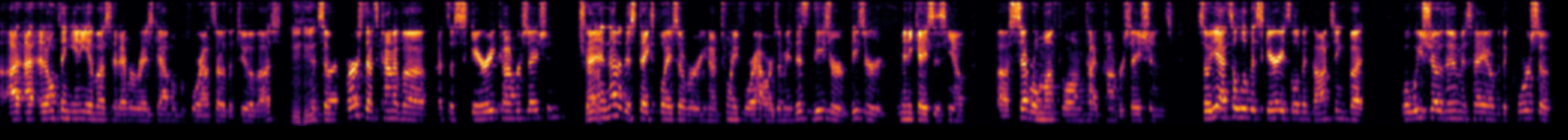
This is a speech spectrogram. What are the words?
I, I, don't think any of us had ever raised capital before outside of the two of us. Mm-hmm. And so at first that's kind of a it's a scary conversation. Sure. And none of this takes place over, you know, 24 hours. I mean, this these are these are many cases, you know, uh, several month long type conversations. So yeah, it's a little bit scary, it's a little bit daunting, but what we show them is hey, over the course of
